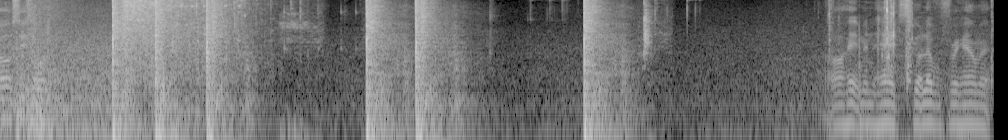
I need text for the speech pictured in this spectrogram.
Oh, he's on. Oh, hit him in the head. He's got a level 3 helmet.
